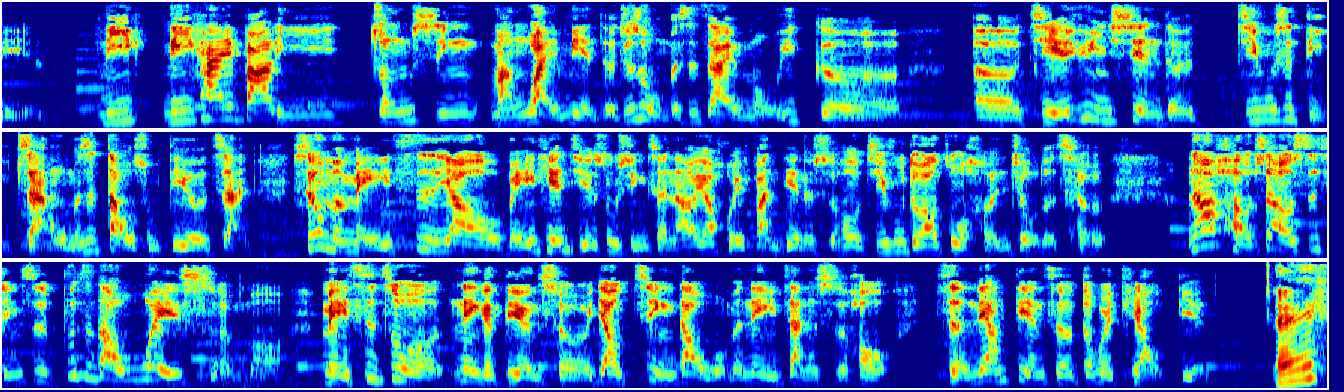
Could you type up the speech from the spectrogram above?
离离开巴黎中心蛮外面的，就是我们是在某一个呃捷运线的几乎是底站，我们是倒数第二站，所以我们每一次要每一天结束行程，然后要回饭店的时候，几乎都要坐很久的车。然后好笑的事情是，不知道为什么每次坐那个电车要进到我们那一站的时候，整辆电车都会跳电。哎，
